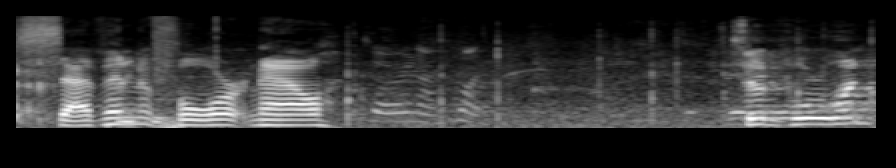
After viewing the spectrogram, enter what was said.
7 4 now. Sorry. Now. Come on. Seven, four, one.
